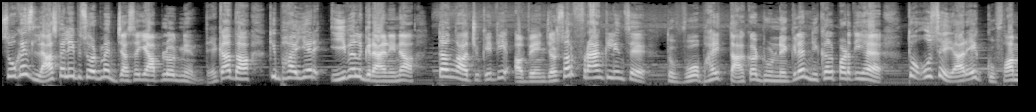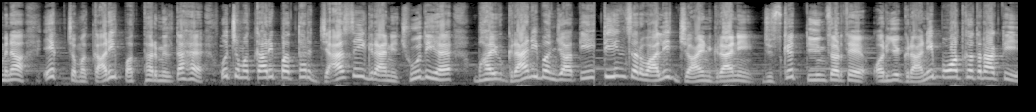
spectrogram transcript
सो गैस लास्ट वाले एपिसोड में जैसे कि आप लोग ने देखा था कि भाई यार इविल ग्रैनी ना तंग आ चुकी थी अवेंजर्स और फ्रैंकलिन से तो वो भाई ताकत ढूँढने के लिए निकल पड़ती है। तो उसे यार एक गुफा में ना एक चमत्कारी पत्थर मिलता है। वो चमत्कारी पत्थर जैसे ही ग्रैनी छूती है, भाई ग्रैनी बन जाती है तीन सर वाली जाइंट ग्रैनी जिसके तीन सर थे। और ये ग्रैनी बहुत खतरनाक थी।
